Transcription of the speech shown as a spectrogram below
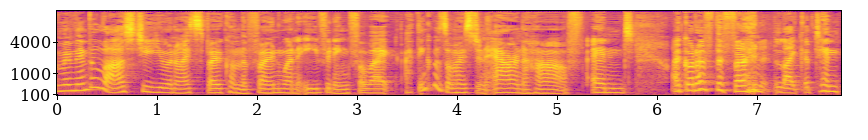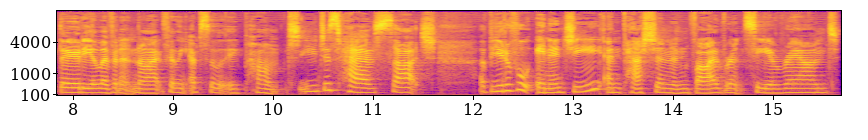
remember last year you and I spoke on the phone one evening for like I think it was almost an hour and a half and I got off the phone at like 10:30 11 at night feeling absolutely pumped. You just have such a beautiful energy and passion and vibrancy around,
